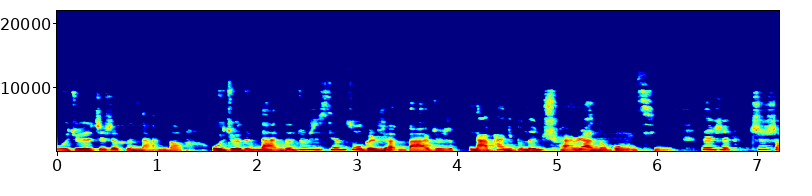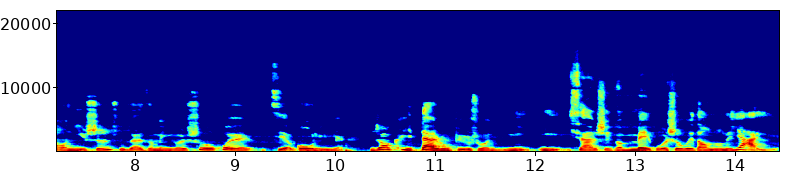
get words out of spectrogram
我觉得这是很难的。我觉得难的就是先做个人吧，就是哪怕你不能全然的共情，但是至少你身处在这么一个社会结构里面，你知道可以带入。比如说，你你现在是一个美国社会当中的亚裔，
